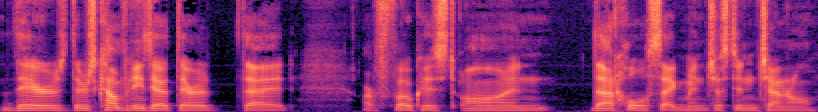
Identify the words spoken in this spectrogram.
there's there's companies out there that are focused on that whole segment just in general.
